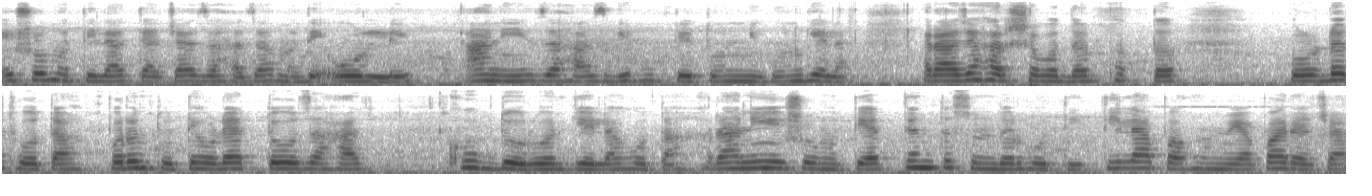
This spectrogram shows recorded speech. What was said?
यशोमतीला त्याच्या जहाजामध्ये ओढले आणि जहाज घेऊन तेथून निघून गेला. राजा हर्षवर्धन फक्त ओरडत होता परंतु तेवढ्यात तो जहाज खूप दूरवर गेला होता. राणी यशोमती अत्यंत सुंदर होती. तिला पाहून व्यापाऱ्याच्या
